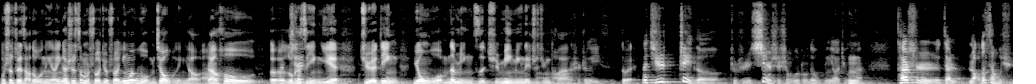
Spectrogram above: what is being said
不是最早的五零幺，应该是这么说，就是说，因为我们叫五零幺啊，然后呃，卢卡斯影业决定用我们的名字去命名那支军团哦。是这个意思。对，那其实这个就是现实生活中的五零幺军嗯团，它是在老的三部曲，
